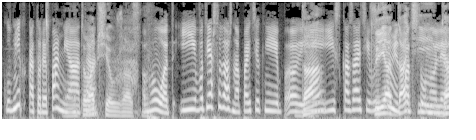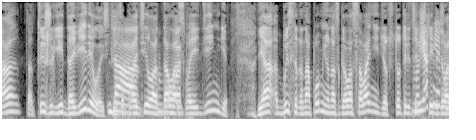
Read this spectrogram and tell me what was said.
клубника, которая помята. Это вообще ужасно. Вот. И вот я что должна пойти к ней э, Да. и, и сказать ей, вы Ты что мне отдать ей, подсунули? да, ты же ей доверилась, ты Да, заплатила, отдала вот. свои деньги. Я быстро напомню, у нас голосование идет 134 Но я к ней же 21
